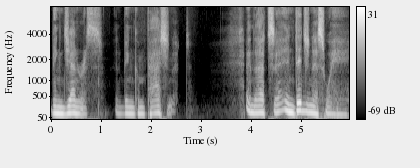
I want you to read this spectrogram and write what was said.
being generous and being compassionate. And that's an indigenous way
